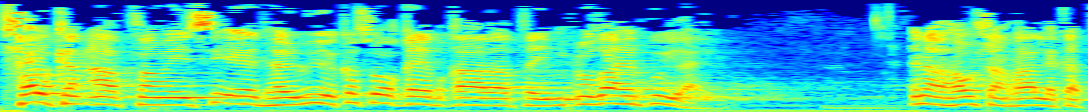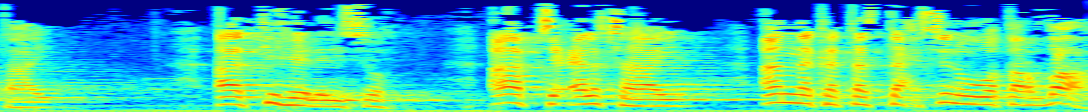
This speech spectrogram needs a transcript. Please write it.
falkan aad samaysay eed halluuya ka soo qayb qaadatay muxuu daahir ku yahay inaad hawshan raalli ka tahay aad ka helayso aad jecelshahay annaka tastaxsinuhu wa tardaah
